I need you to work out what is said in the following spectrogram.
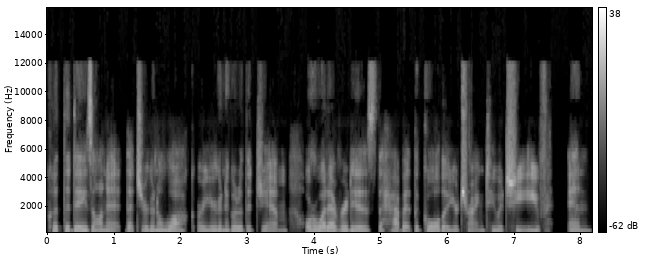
put the days on it that you're going to walk or you're going to go to the gym or whatever it is, the habit, the goal that you're trying to achieve, and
